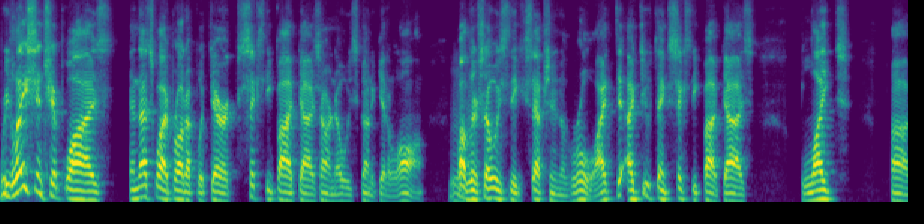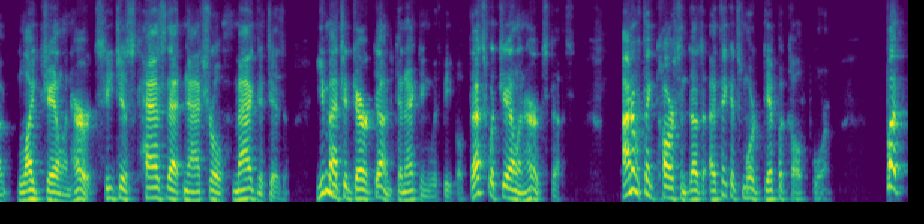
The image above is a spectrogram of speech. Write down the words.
relationship wise, and that's why I brought up with Derrick. Sixty-five guys aren't always going to get along. Mm-hmm. Well, there's always the exception of the rule. I th- I do think 65 guys liked uh, like Jalen Hurts. He just has that natural magnetism. You mentioned Derrick Gunn connecting with people. That's what Jalen Hurts does. I don't think Carson does it. I think it's more difficult for him. But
